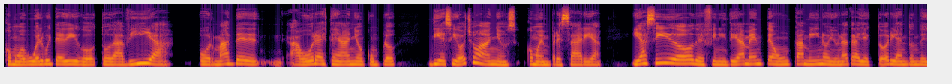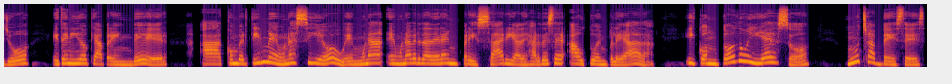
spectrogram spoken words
como vuelvo y te digo, todavía por más de ahora este año cumplo 18 años como empresaria y ha sido definitivamente un camino y una trayectoria en donde yo he tenido que aprender a convertirme en una CEO, en una, en una verdadera empresaria, dejar de ser autoempleada. Y con todo y eso, muchas veces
